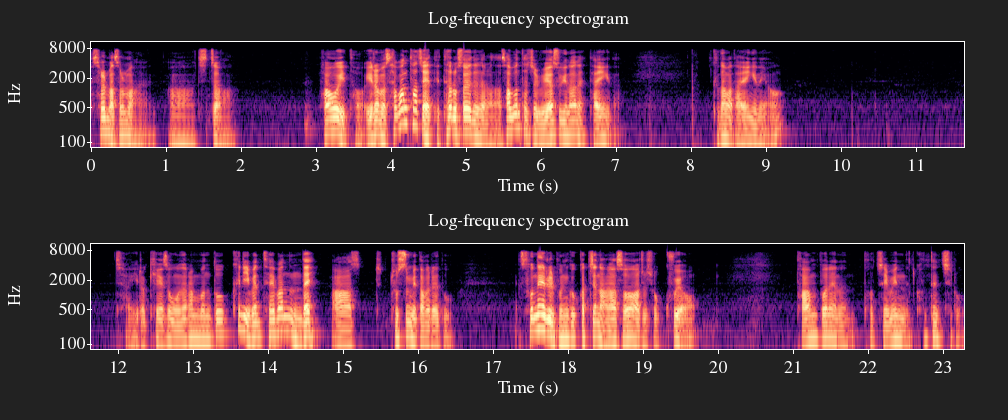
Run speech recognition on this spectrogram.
설마 설마. 아 진짜. 파워히터. 이러면 4번 타자에 대타로 써야 되잖아. 나 4번 타자 외야수긴 하네. 다행이다. 그나마 다행이네요 자 이렇게 해서 오늘 한번 또 큰 이벤트 해봤는데 아 좋- 좋습니다 그래도. 손해를 본 것 같진 않아서 아주 좋고요. 다음번에는 더 재밌는 컨텐츠로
